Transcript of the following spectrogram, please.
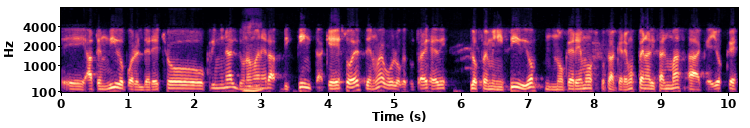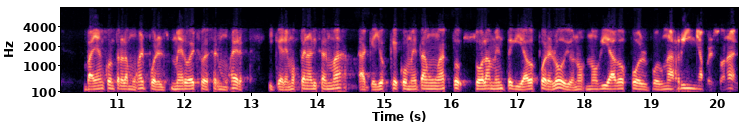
eh, atendido por el derecho criminal de una manera distinta, que eso es, de nuevo, lo que tú traes, Eddie, los feminicidios, no queremos, o sea, queremos penalizar más a aquellos que vayan contra la mujer por el mero hecho de ser mujer y queremos penalizar más a aquellos que cometan un acto solamente guiados por el odio, no, no guiados por, por una riña personal.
